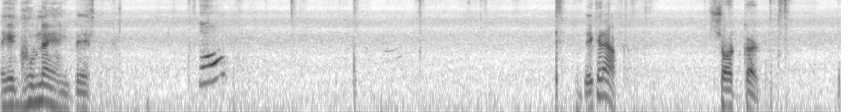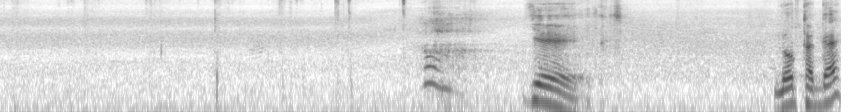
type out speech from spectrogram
देखिए घूमना है यहीं पे। तो? देख रहे हैं आप। शॉर्टकट ये लोग थक गए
